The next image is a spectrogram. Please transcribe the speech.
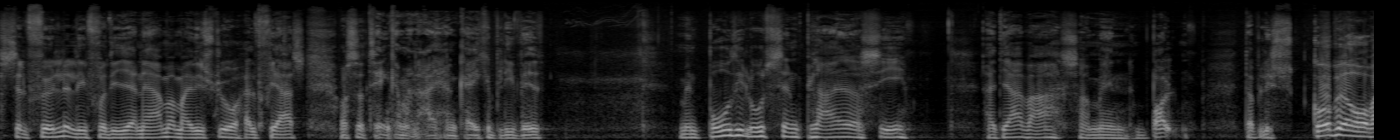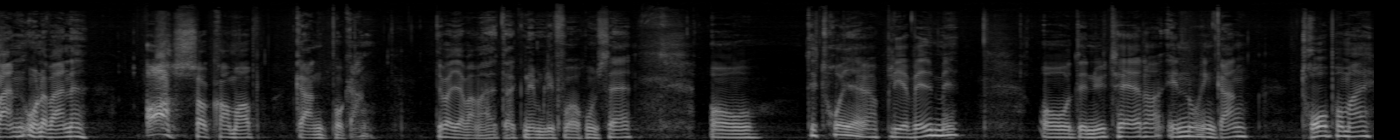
selvfølgelig, fordi jeg nærmer mig de 77, og så tænker man, nej, han kan ikke blive ved. Men Bodil Lutzen plejede at sige, at jeg var som en bold, der blev skubbet over vand, under vandet, og så kom op gang på gang. Det var jeg var meget taknemmelig for, hun sagde. Og det tror jeg, jeg bliver ved med. Og det nye teater endnu en gang tror på mig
